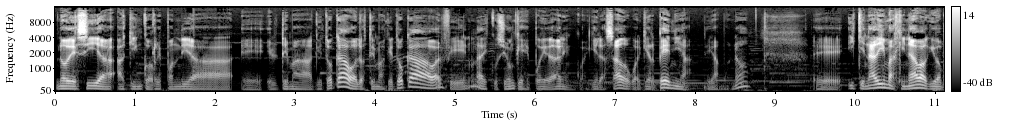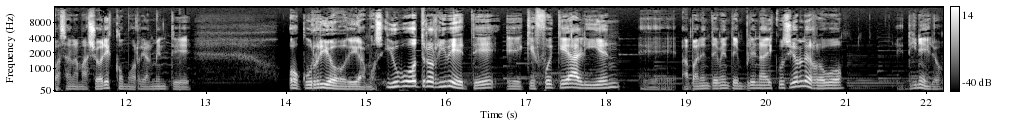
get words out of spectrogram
no decía a quién correspondía eh, el tema que tocaba, los temas que tocaba, en fin, una discusión que se puede dar en cualquier asado, cualquier peña, digamos, ¿no? Eh, y que nadie imaginaba que iba a pasar a mayores como realmente ocurrió, digamos. Y hubo otro ribete, eh, que fue que alguien, aparentemente en plena discusión, le robó dinero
